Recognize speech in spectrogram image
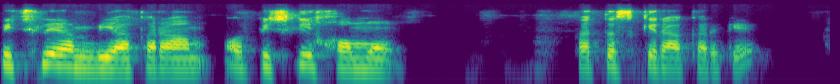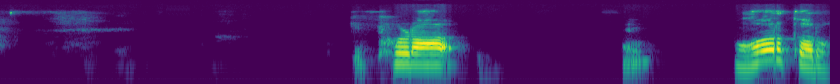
پچھلے انبیاء کرام اور پچھلی قوموں کا تذکرہ کر کے تھوڑا غور کرو۔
